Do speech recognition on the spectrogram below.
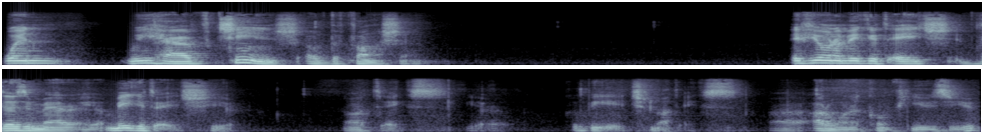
when we have change of the function. If you want to make it h, it doesn't matter here. Make it h here, not x here. Could be h, not x. Uh, I don't want to confuse you.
